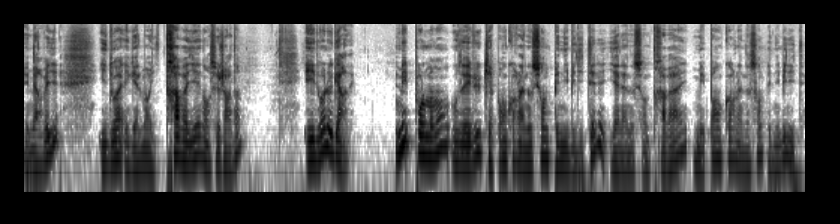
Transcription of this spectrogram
émerveillés. Il doit également y travailler dans ce jardin et il doit le garder. Mais pour le moment, vous avez vu qu'il n'y a pas encore la notion de pénibilité, il y a la notion de travail, mais pas encore la notion de pénibilité.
